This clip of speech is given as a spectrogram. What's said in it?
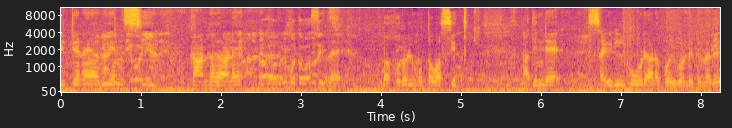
സിറ്റനേറിയൻ സി കാണുന്നതാണ് അതെ ബഹ്റുൽ മുത്തവസിത്ത്. അതിന്റെ സൈഡിൽ കൂടെയാണ് പോയിക്കൊണ്ടിരിക്കുന്നത്.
